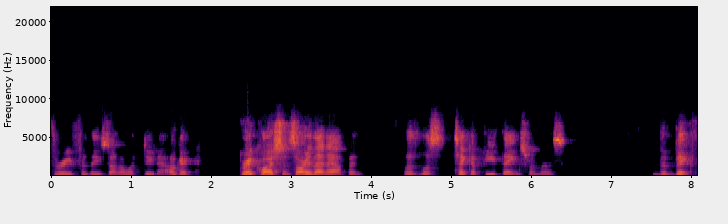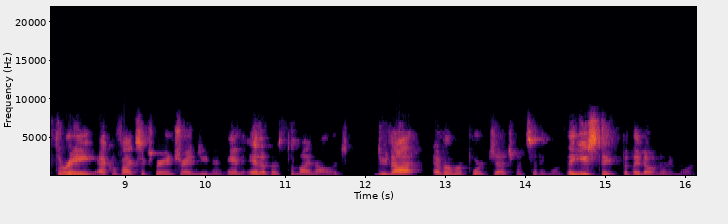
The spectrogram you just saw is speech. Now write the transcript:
three for these. Don't know what to do now. Okay. Great question. Sorry that happened. Let, let's take a few things from this. The big three, Equifax, Experian, TransUnion, and Innovis, to my knowledge, do not ever report judgments anymore. They used to, but they don't anymore.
